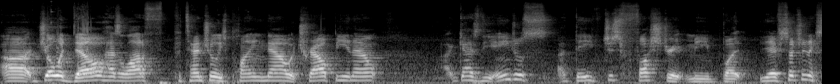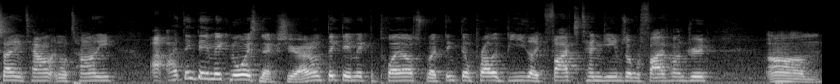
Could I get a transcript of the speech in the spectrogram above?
Uh, Jo Adell has a lot of potential. He's playing now with Trout being out. Uh, guys, the Angels, uh, they just frustrate me, but they have such an exciting talent in Ohtani. I, think they make noise next year. I don't think they make the playoffs, but I think they'll probably be like 5 to 10 games over 500. Um,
